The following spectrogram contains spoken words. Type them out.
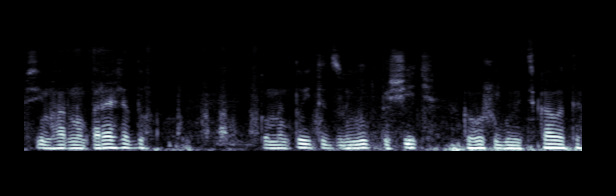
всім гарного перегляду. Коментуйте, дзвоніть, пишіть, кого що буде цікавити.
